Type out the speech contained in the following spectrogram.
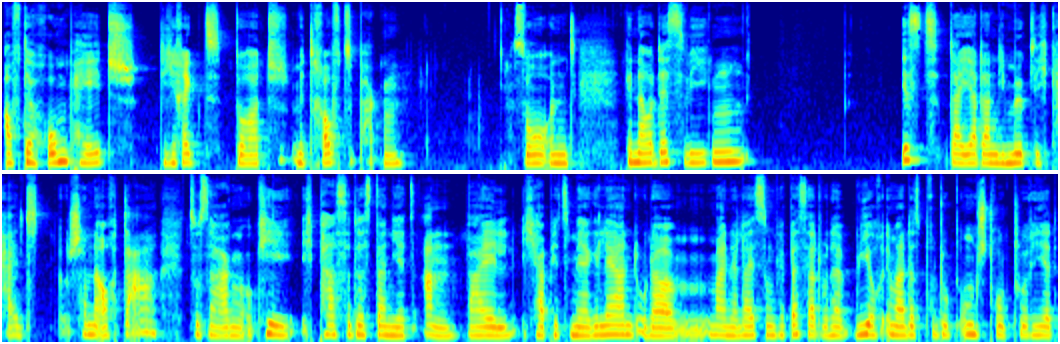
auf der Homepage direkt dort mit drauf zu packen. So, und genau deswegen ist da ja dann die Möglichkeit schon auch da zu sagen, okay, ich passe das dann jetzt an, weil ich habe jetzt mehr gelernt oder meine Leistung verbessert oder wie auch immer das Produkt umstrukturiert.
